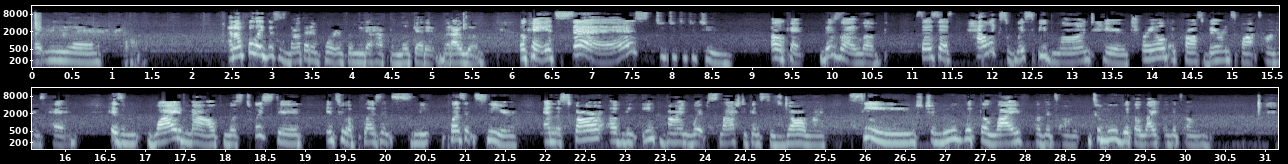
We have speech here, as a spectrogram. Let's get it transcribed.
Let me uh, And I feel like this is not that important for me to have to look at it, but I will. Okay, it says. Okay, this is what I love. So it says Halleck's wispy blonde hair trailed across barren spots on his head. His wide mouth was twisted into a pleasant, sne- pleasant sneer, and the scar of the inkvine whip slashed against his jawline seemed to move with the life of its own. To move with a life of its own.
